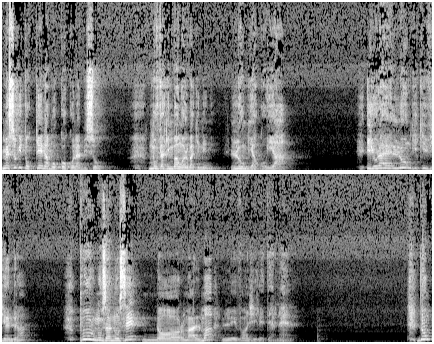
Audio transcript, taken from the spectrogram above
Mais soki tokei na bokoko na biso, Mbuta Kimbangu alobaki nini? Longi akoya. Il y aura un Longi qui viendra pour nous annoncer normalement l'Evangile eternel. Donc,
